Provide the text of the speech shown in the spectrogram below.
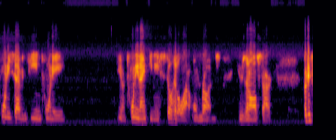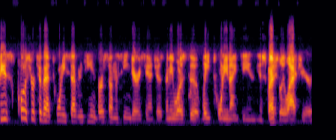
2017, 20 you know 2019, he still hit a lot of home runs. He was an all star. But if he's closer to that 2017 burst on the scene, Gary Sanchez, than he was to late 2019, especially last year,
